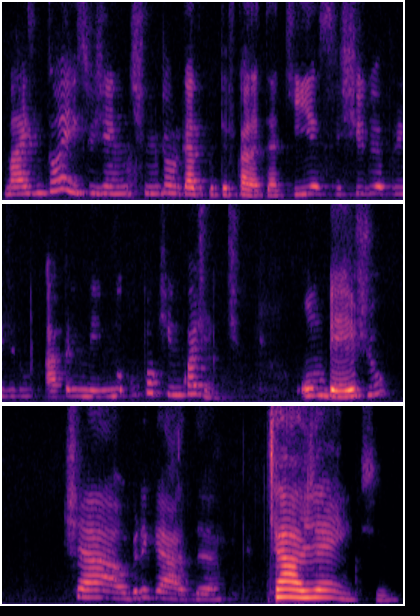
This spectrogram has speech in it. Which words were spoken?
Mas então é isso, gente. Muito obrigada por ter ficado até aqui, assistido e aprendido, aprendendo um pouquinho com a gente. Um beijo. Tchau, obrigada. Tchau, gente.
